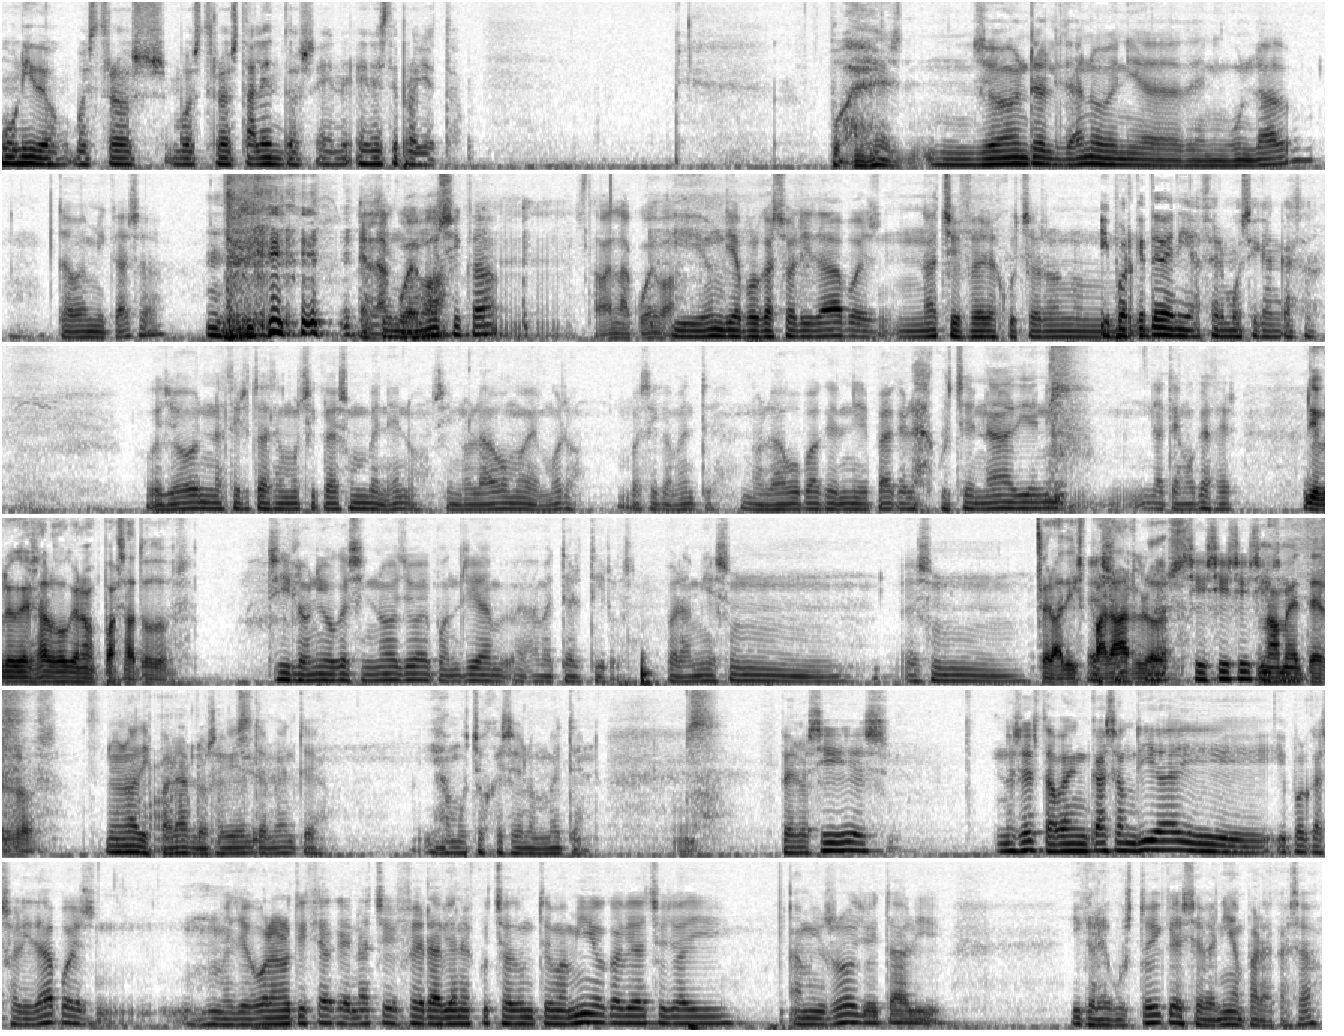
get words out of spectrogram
unido vuestros, vuestros talentos en, este proyecto? Pues yo en realidad no venía de ningún lado, estaba en mi casa, en la cueva. música. Eh, estaba en la cueva. Y un día por casualidad, pues Nacho y Fer escucharon un... ¿Y por qué te venía a hacer música en casa? Pues yo necesito hacer música, es un veneno. Si no la hago me muero, básicamente. No la hago para que, ni para que la escuche nadie, ni la tengo que hacer. Yo creo que es algo que nos pasa a todos. Sí, lo único que si no yo me pondría a meter tiros. Para mí es un... Es un Pero a dispararlos. sí, sí, sí, sí, No a meterlos. No, no a dispararlos, evidentemente. Y a muchos que se los meten. Pero sí, es... No sé, estaba en casa un día y, por casualidad pues me llegó la noticia que Nacho y Fer habían escuchado un tema mío que había hecho yo ahí a mi rollo y tal y, y que le gustó y que se venían para casa.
